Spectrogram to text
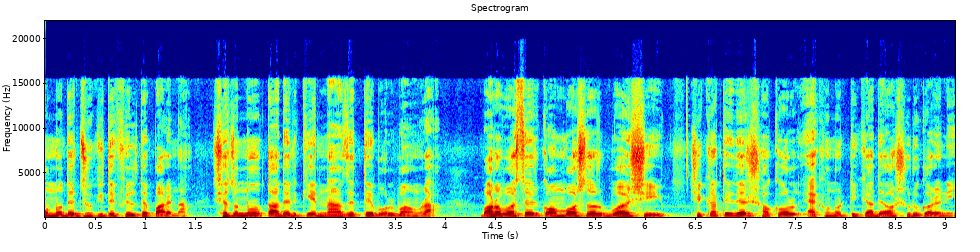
অন্যদের ঝুঁকিতে ফেলতে পারে না, সেজন্য তাদেরকে না যেতে বলব আমরা। বারো বছরের কম বছর বয়সী শিক্ষার্থীদের সকল এখনও টিকা দেওয়া শুরু করেনি।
